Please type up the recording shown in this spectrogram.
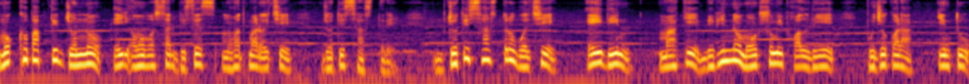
মোক্ষপ্রাপ্তির জন্য এই অমাবস্যার বিশেষ মহাত্মা রয়েছে জ্যোতিষশাস্ত্রে। জ্যোতিষশাস্ত্র বলছে, এই দিন মাকে বিভিন্ন মরশুমি ফল দিয়ে পুজো করা কিন্তু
